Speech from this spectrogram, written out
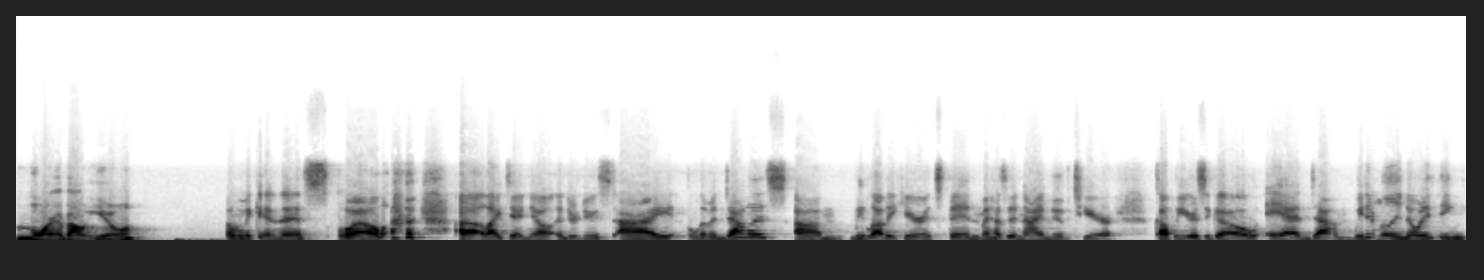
more about you? Oh my goodness. Well, uh, like Danielle introduced, I live in Dallas. Um, we love it here. It's been my husband and I moved here a couple years ago, and um, we didn't really know anything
